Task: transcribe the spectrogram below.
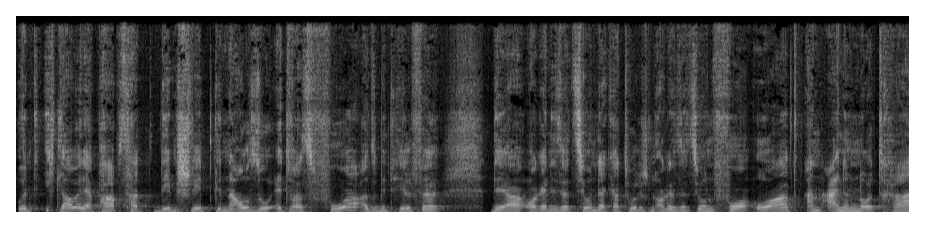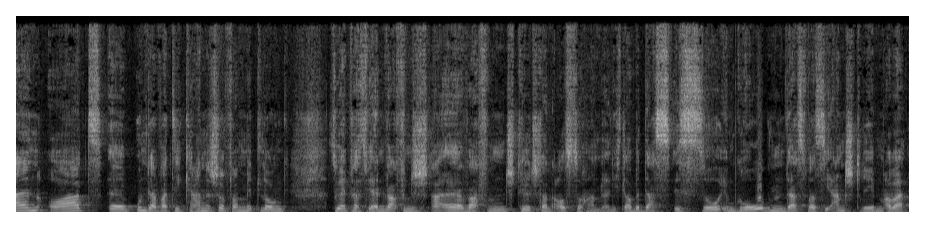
Und ich glaube, der Papst hat dem schwebt genau so etwas vor, also mit Hilfe der Organisation, der katholischen Organisation vor Ort, an einem neutralen Ort äh, unter vatikanischer Vermittlung so etwas wie einen Waffen, äh, Waffenstillstand auszuhandeln. Ich glaube, das ist so im Groben das, was sie anstreben. Aber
